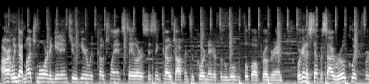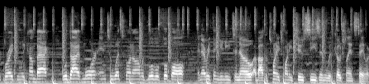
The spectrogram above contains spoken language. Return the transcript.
All right, we've got much more to get into here with Coach Lance Taylor, assistant coach, offensive coordinator for the Louisville football program. We're going to step aside real quick for a break. When we come back, we'll dive more into what's going on with Louisville football and everything you need to know about the 2022 season with Coach Lance Taylor.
